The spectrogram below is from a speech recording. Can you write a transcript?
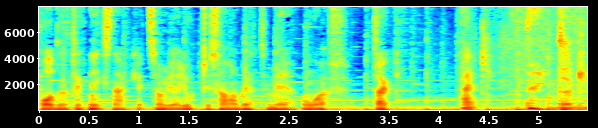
podden Tekniksnacket som vi har gjort i samarbete med OF. Tack! Tack. Tack.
